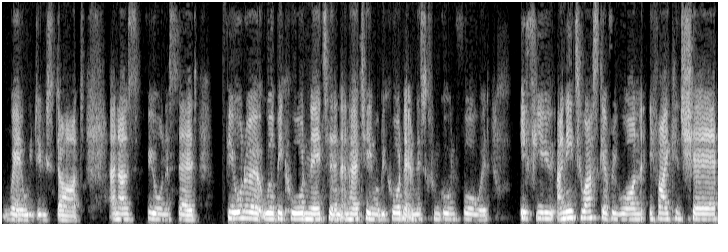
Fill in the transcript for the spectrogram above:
where we do start. And as Fiona said, Fiona will be coordinating and her team will be coordinating this from going forward. If you, I need to ask everyone if I can share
